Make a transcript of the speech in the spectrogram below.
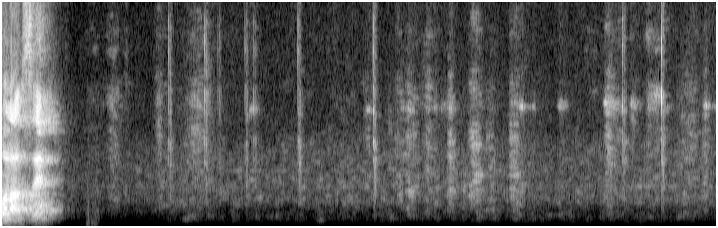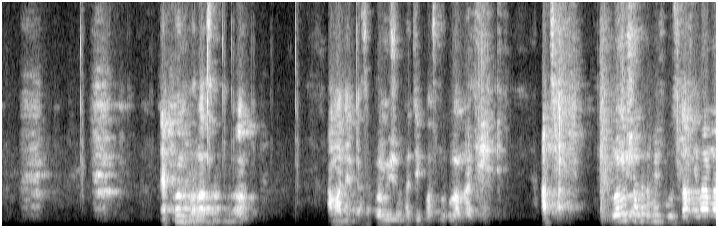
বলা আছে এখন বলা হলো আমাদের কাছে ক্রমিক সংখ্যা যে প্রশ্নগুলো আমরা নিই। আচ্ছা ক্রমিক সংখ্যাটা বেশ বুঝলাম, এবার আমরা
